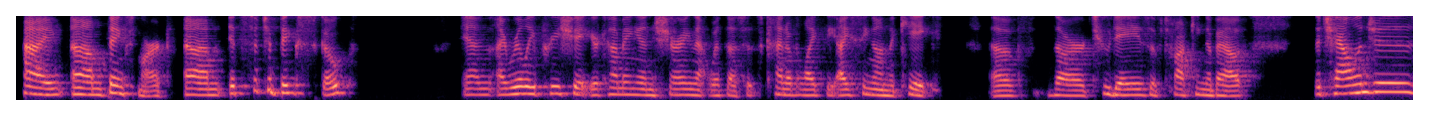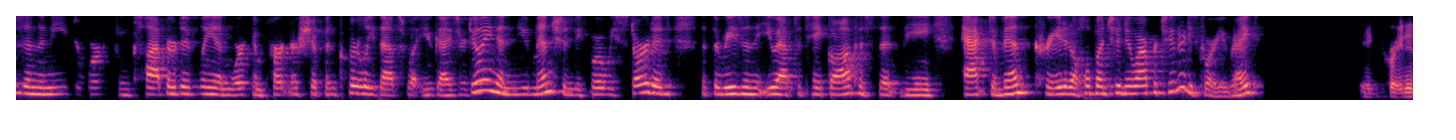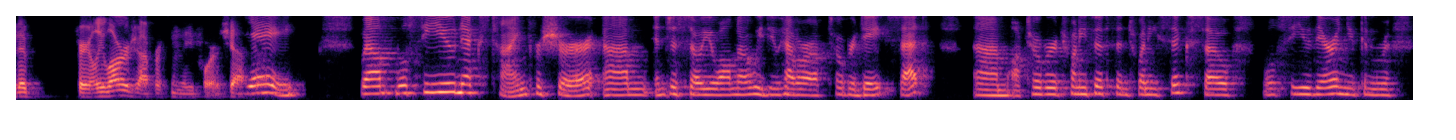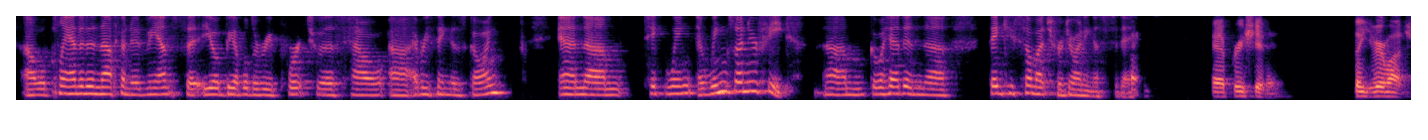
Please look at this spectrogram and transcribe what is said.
Hi, um, thanks, Mark. Um, it's such a big scope, and I really appreciate your coming and sharing that with us. It's kind of like the icing on the cake of our two days of talking about the challenges and the need to work collaboratively and work in partnership, and clearly that's what you guys are doing. And you mentioned before we started that the reason that you have to take off is that the ACT event created a whole bunch of new opportunity for you, right? It created a fairly large opportunity for us, yes. Yay! Well, we'll see you next time for sure. Um, and just so you all know, we do have our October date set, Um, October 25th and 26th. So we'll see you there, and you can uh, we'll plan it enough in advance that you'll be able to report to us how uh, everything is going. And um, take wing uh, wings on your feet. Um, Go ahead and thank you so much for joining us today. Thanks. I appreciate it. Thank you very much.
